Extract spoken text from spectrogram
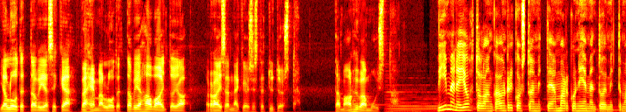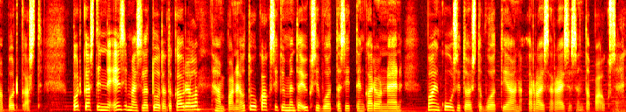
ja luotettavia sekä vähemmän luotettavia havaintoja Raisan näköisestä tytöstä. Tämä on hyvä muistaa. Viimeinen johtolanka on rikostoimittaja Marko Niemen toimittama podcast. Podcastin ensimmäisellä tuotantokaudella hän paneutuu 21 vuotta sitten kadonneen vain 16-vuotiaan Raisa Raisasen tapaukseen.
